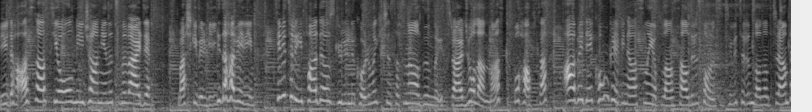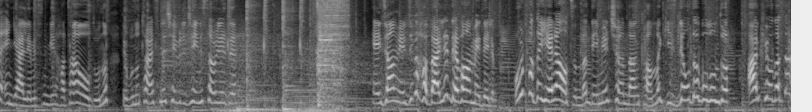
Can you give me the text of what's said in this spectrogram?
bir daha asla CEO olmayacağım yanıtını verdi. Başka bir bilgi daha vereyim. Twitter'ı ifade özgürlüğünü korumak için satın aldığında ısrarcı olan Musk bu hafta ABD Kongre binasına yapılan saldırı sonrası Twitter'ın Donald Trump'ı engellemesinin bir hata olduğunu ve bunu tersine çevireceğini söyledi. Heyecan verici bir haberle devam edelim. Urfa'da yer altında demir çağından kalma gizli oda bulundu. Arkeologlar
